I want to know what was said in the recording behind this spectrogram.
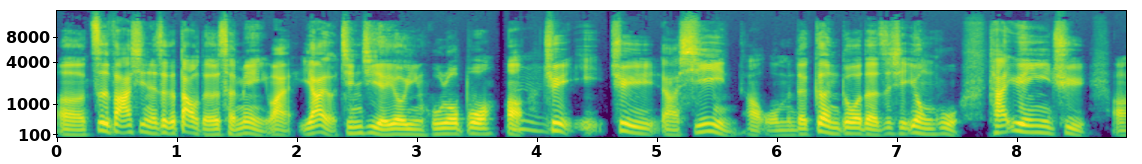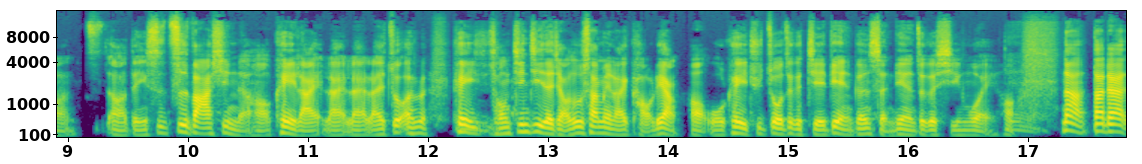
呃自发性的这个道德层面以外，也要有经济的诱因，胡萝卜哦，去去啊吸引啊我们的更多的这些用户，他愿意去啊。啊，等于是自发性的哈，可以来来来来做，呃，不，可以从经济的角度上面来考量，好，我可以去做这个节电跟省电的这个行为哈。那大家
